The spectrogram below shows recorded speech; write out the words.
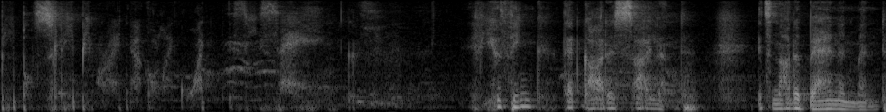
people sleeping right now go like, what is he saying? If you think that God is silent, it's not abandonment,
